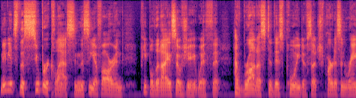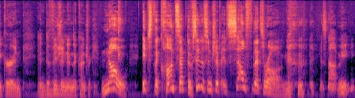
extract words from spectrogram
maybe it's the super class in the CFR and people that I associate with that have brought us to this point of such partisan rancor and, and division in the country. No, it's the concept of citizenship itself that's wrong. it's not me.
